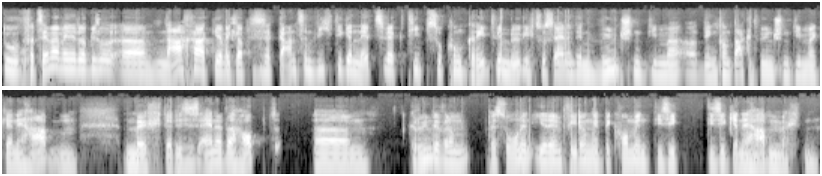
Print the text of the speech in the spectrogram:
Du, verzeih mal, wenn ich da ein bisschen äh, nachhake, aber ich glaube, das ist ein ganz ein wichtiger Netzwerktipp, so konkret wie möglich zu sein in den Wünschen, die man, äh, den Kontaktwünschen, die man gerne haben möchte. Das ist einer der Hauptgründe, ähm, warum Personen ihre Empfehlungen bekommen, die sie die Sie gerne haben möchten.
